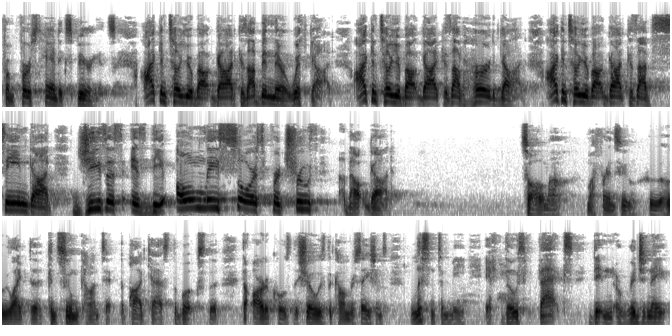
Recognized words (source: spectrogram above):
from firsthand experience. I can tell you about God because I've been there with God. I can tell you about God because I've heard God. I can tell you about God because I've seen God. Jesus is the only source for truth about God. So all my my friends who, who, who like to consume content, the podcasts, the books, the, the articles, the shows, the conversations. Listen to me. If those facts didn't originate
